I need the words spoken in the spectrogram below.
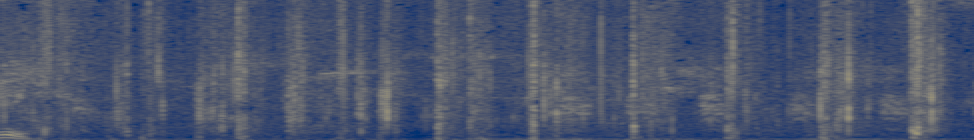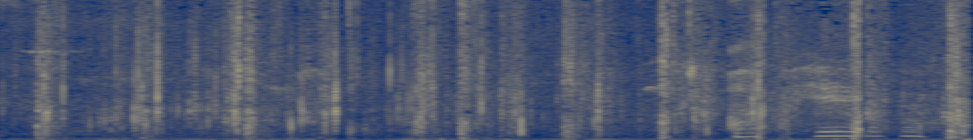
Oh, hill. Uphill.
